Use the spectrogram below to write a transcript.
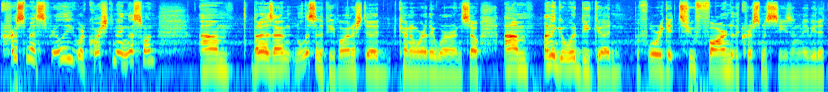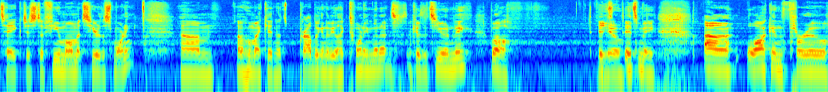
Christmas? Really? We're questioning this one?" Um, but as I listened to people, I understood kind of where they were, and so um, I think it would be good before we get too far into the Christmas season, maybe to take just a few moments here this morning. Um, oh, who am I kidding? It's probably going to be like 20 minutes because it's you and me. Well, it's, You. it's me. Uh, walking through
